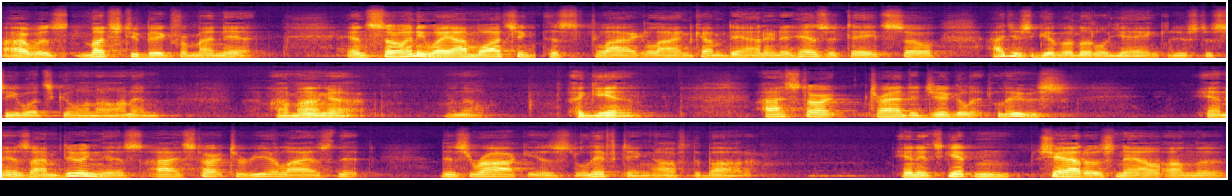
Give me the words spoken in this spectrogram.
I was much too big for my net. And so, anyway, I'm watching this fly line come down and it hesitates, so I just give a little yank just to see what's going on, and I'm hung up. You know, again, I start trying to jiggle it loose, and as I'm doing this, I start to realize that this rock is lifting off the bottom. And it's getting shadows now on the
